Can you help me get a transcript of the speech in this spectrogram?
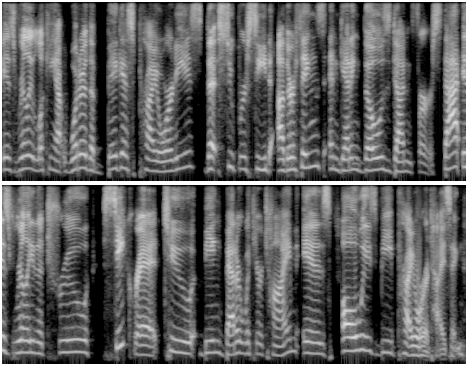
is really looking at what are the biggest priorities that supersede other things and getting those done first. That is really the true secret to being better with your time is always be prioritizing.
